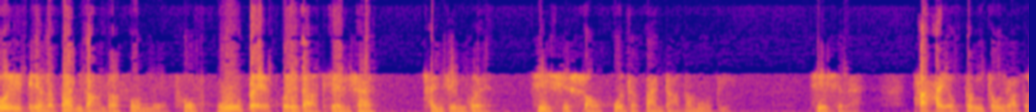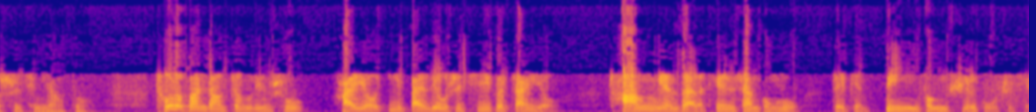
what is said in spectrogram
跪别了班长的父母，从湖北回到天山，陈俊贵继续守护着班长的墓地。接下来，他还有更重要的事情要做。除了班长郑林书，还有一百六十七个战友，长眠在了天山公路这片冰封雪谷之间。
